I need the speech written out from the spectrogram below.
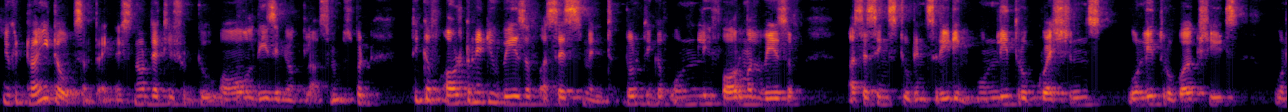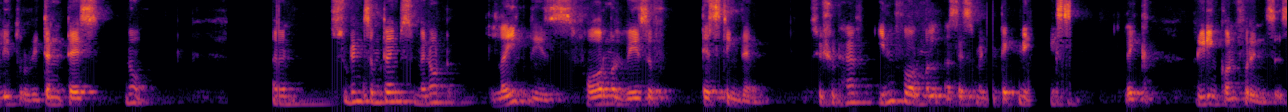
You can try it out sometime. It's not that you should do all these in your classrooms, but think of alternative ways of assessment. Don't think of only formal ways of assessing students' reading, only through questions, only through worksheets, only through written tests. No. I mean, students sometimes may not like these formal ways of testing them. So you should have informal assessment techniques like reading conferences,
